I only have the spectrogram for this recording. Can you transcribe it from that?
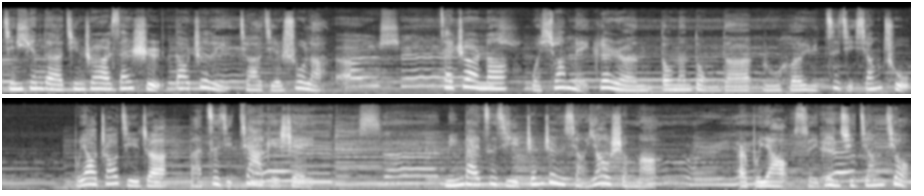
今天的青春二三事到这里就要结束了。在这儿呢，我希望每个人都能懂得如何与自己相处，不要着急着把自己嫁给谁。明白自己真正想要什么，而不要随便去将就。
